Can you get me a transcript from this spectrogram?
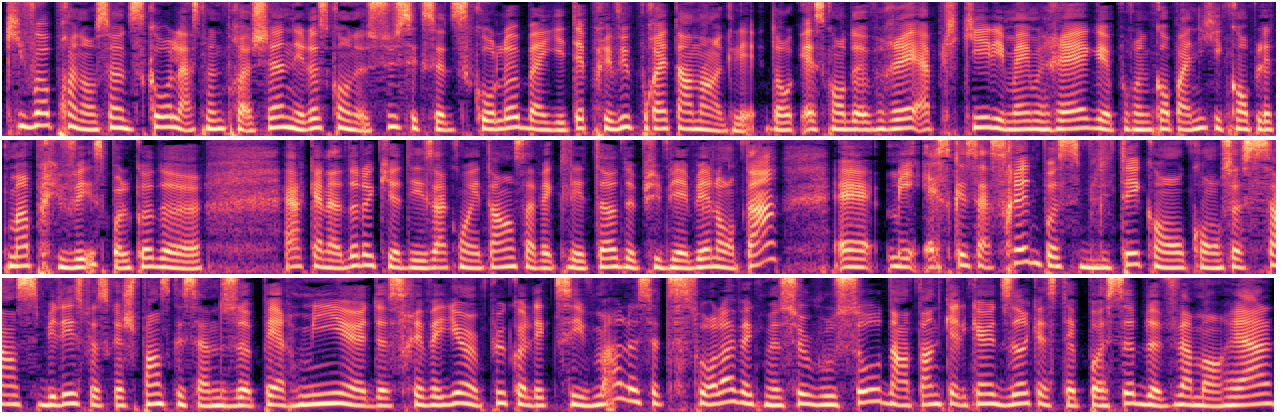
qui va prononcer un discours la semaine prochaine. Et là, ce qu'on a su, c'est que ce discours-là, ben, il était prévu pour être en anglais. Donc, est-ce qu'on devrait appliquer les mêmes règles pour une compagnie qui est complètement privé. C'est pas le cas de Air Canada là, qui a des accointances avec l'État depuis bien bien longtemps. Euh, mais est-ce que ça serait une possibilité qu'on se sensibilise? Parce que je pense que ça nous a permis euh, de se réveiller un peu collectivement là, cette histoire-là avec Monsieur Rousseau, d'entendre quelqu'un dire que c'était possible de vivre à Montréal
